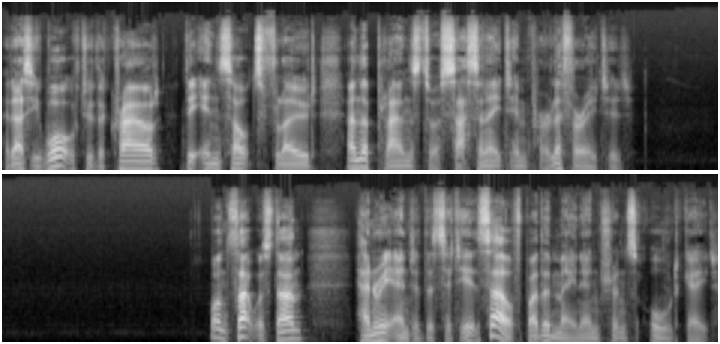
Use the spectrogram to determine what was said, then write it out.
and as he walked through the crowd, the insults flowed, and the plans to assassinate him proliferated. Once that was done, Henry entered the city itself by the main entrance, Aldgate.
